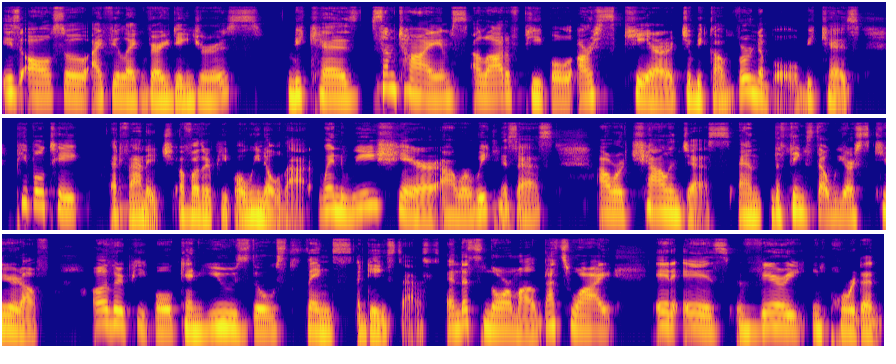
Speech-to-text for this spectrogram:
is also, I feel like very dangerous because sometimes a lot of people are scared to become vulnerable because people take advantage of other people. We know that when we share our weaknesses, our challenges and the things that we are scared of, other people can use those things against us. And that's normal. That's why it is very important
